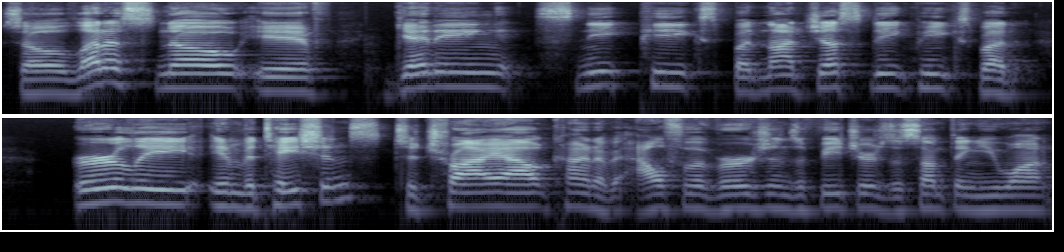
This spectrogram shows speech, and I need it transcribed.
So let us know if getting sneak peeks, but not just sneak peeks, but early invitations to try out kind of alpha versions of features is something you want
